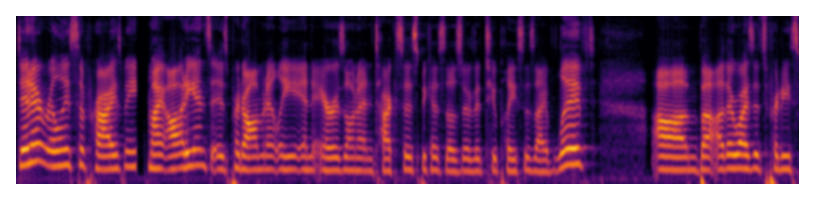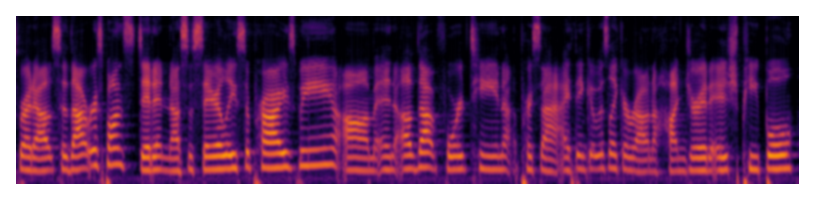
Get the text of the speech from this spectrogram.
didn't really surprise me. My audience is predominantly in Arizona and Texas because those are the two places I've lived. Um, but otherwise, it's pretty spread out. So that response didn't necessarily surprise me. Um, and of that 14%, I think it was like around 100 ish people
